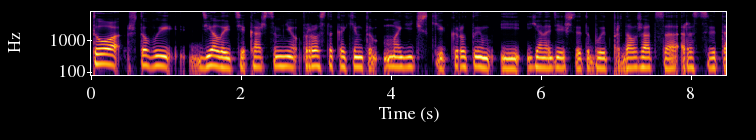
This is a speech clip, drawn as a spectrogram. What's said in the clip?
то, что вы делаете, кажется мне просто каким-то магически крутым, и я надеюсь, что это будет продолжаться расцветать,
